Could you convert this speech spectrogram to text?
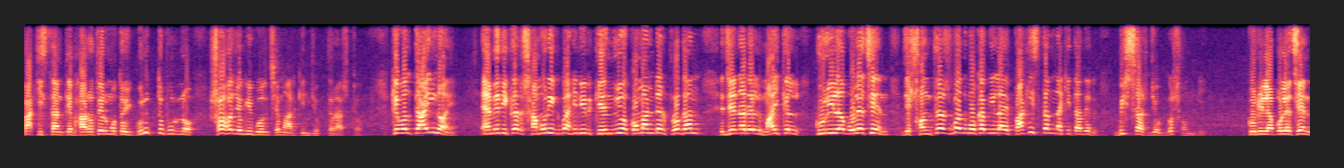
পাকিস্তানকে ভারতের মতোই গুরুত্বপূর্ণ সহযোগী বলছে মার্কিন যুক্তরাষ্ট্র। কেবল তাই নয়, আমেরিকার সামরিক বাহিনীর কেন্দ্রীয় কমান্ডের প্রধান জেনারেল মাইকেল কুরিলা বলেছেন যে সন্ত্রাসবাদ মোকাবিলায় পাকিস্তান নাকি তাদের বিশ্বাসযোগ্য সঙ্গী। কুরিলা বলেছেন,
